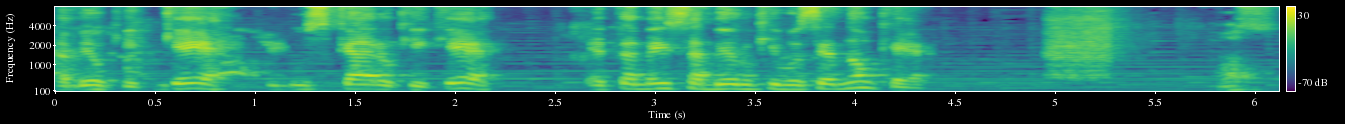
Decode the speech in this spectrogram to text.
saber o que quer e buscar o que quer, é também saber o que você não quer. Nossa.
